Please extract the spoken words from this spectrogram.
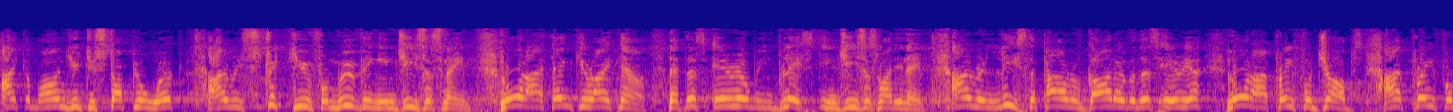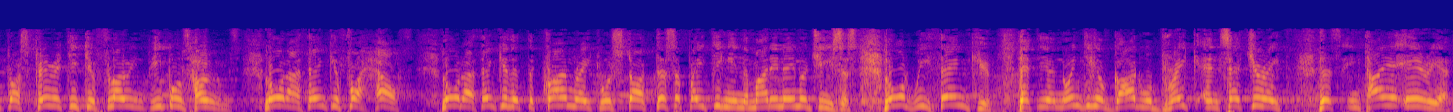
I command you to stop your work. I restrict you from moving in Jesus' name. Lord, I thank you right now that this area will be blessed in Jesus' mighty name. I release the power of God over this area. Lord, I pray for jobs. I pray for prosperity to flow in people's homes. Lord, I thank you for health. Lord, I thank you that the crime rate will start dissipating in the mighty name of Jesus. Lord, we thank you that the anointing of God will break and saturate this entire area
